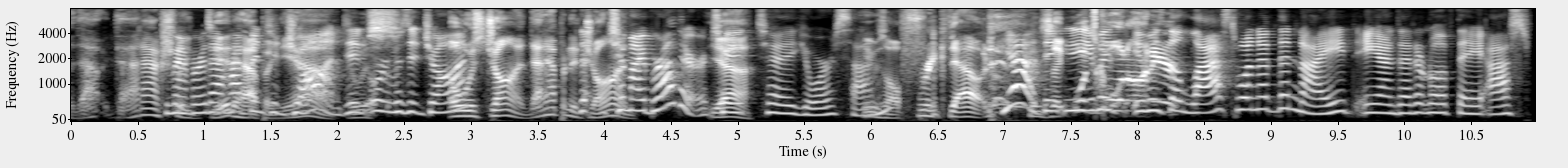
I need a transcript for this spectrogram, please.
that that actually Remember that happened happen. to yeah. John? Did- or was it oh, John? Oh, it was John. That happened to The- John. to my brother. To, Yeah. to your son. He was all freaked out. Yeah, he was they- like, "What's it was, going on it was here?" the last one of the night, and I don't know if they asked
